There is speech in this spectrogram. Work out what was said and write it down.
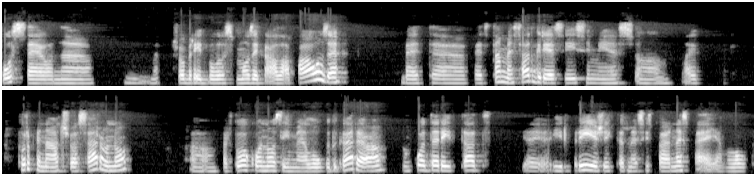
pusē, un uh, šobrīd būs muzikālā pauze, bet pēc tam mēs atgriezīsimies, um, lai turpinātu šo sarunu Um, par to, ko nozīmē lūgt garā un ko darīt tad, ja ir brīži, kad mēs vispār nespējam lūgt.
